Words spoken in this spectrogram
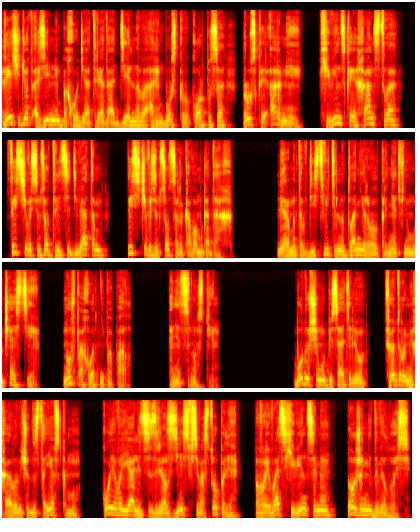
Речь идет о зимнем походе отряда отдельного Оренбургского корпуса русской армии в Хивинское ханство в 1839-1840 годах. Лермонтов действительно планировал принять в нем участие, но в поход не попал. Конец сноски. Будущему писателю Федору Михайловичу Достоевскому, коего я лицезрел здесь, в Севастополе, повоевать с хивинцами тоже не довелось.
